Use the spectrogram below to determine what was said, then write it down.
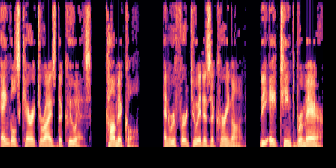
Engels characterized the coup as «comical» and referred to it as occurring on «the 18th Brumaire».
